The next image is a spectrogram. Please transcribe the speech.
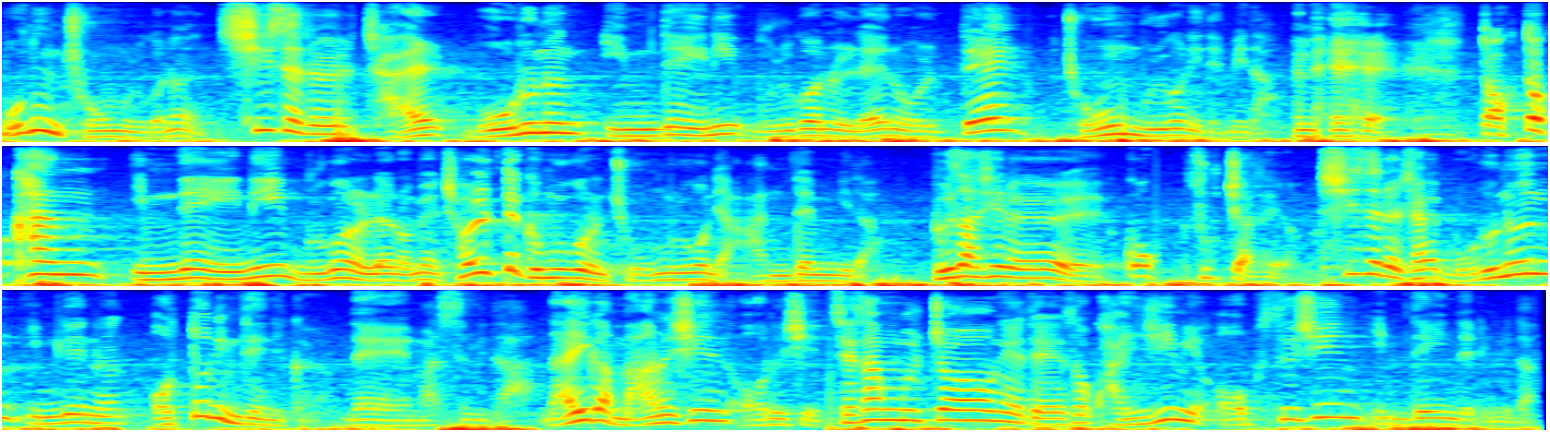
모든 좋은 물건은 시세를 잘 모르는 임대인이 물건을 내놓을 때 좋은 물건이 됩니다. 네. 똑똑한 임대인이 물건을 내놓으면 절대 그 물건은 좋은 물건이 안 됩니다. 그 사실을 꼭 숙지하세요. 시세를 잘 모르는 임대인은 어떤 임대인일까요? 네, 맞습니다. 나이가 많으신 어르신, 세상 물정에 대해서 관심이 없으신 임대인들입니다.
